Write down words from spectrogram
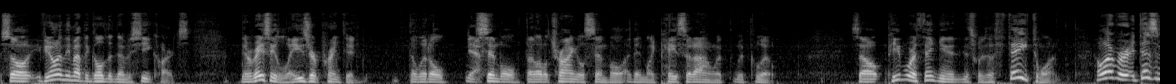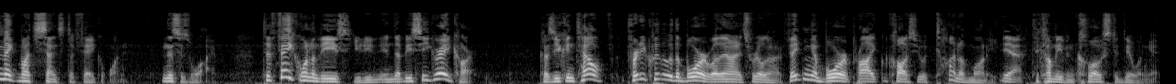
So if you know anything about the gold NWC carts, they're basically laser printed the little Yeah. symbol, the little triangle symbol, and then like paste it on with with glue. So people were thinking that this was a faked one. However, it doesn't make much sense to fake one, and this is why. To fake one of these, you need an NWC grade card because you can tell pretty quickly with a board whether or not it's real or not. Faking a board probably could cost you a ton of money Yeah. to come even close to doing it.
